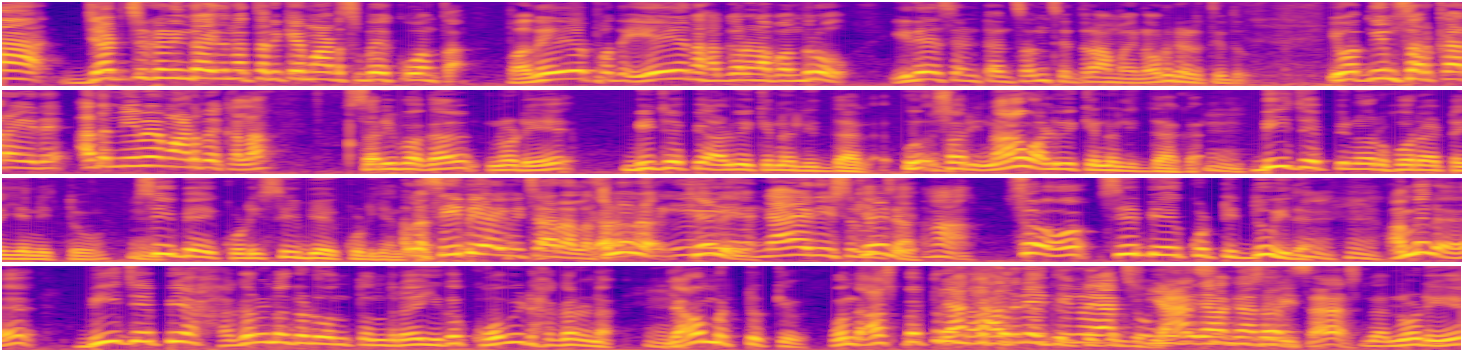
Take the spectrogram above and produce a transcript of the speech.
ಜಡ್ಜ್ಗಳಿಂದ ಇದನ್ನ ತನಿಖೆ ಮಾಡಿಸ್ಬೇಕು ಅಂತ ಪದೇ ಪದೇ ಏನು ಹಗರಣ ಬಂದ್ರು ಇದೇ ಸೆಂಟೆನ್ಸ್ ಅಂತ ಸಿದ್ದರಾಮಯ್ಯನವರು ಹೇಳ್ತಿದ್ರು. ಇವತ್ತು ನಿಮ್ಮ ಸರ್ಕಾರ ಇದೆ ಅದನ್ನ ನೀವೇ ಮಾಡಬೇಕಲ್ಲ? ಸರ್ ಇವಾಗ ನೋಡಿ ಬಿಜೆಪಿ ಆಳ್ವಿಕೆನಲ್ಲಿದ್ದಾಗ ಸಾರಿ ನಾವು ಆಳ್ವಿಕೆನಲ್ಲಿದ್ದಾಗ ಬಿಜೆಪಿನವ್ರ ಹೋರಾಟ ಏನಿತ್ತು? ಸಿಬಿಐ ಕೊಡಿ ಸಿಬಿಐ ಕೊಡಿ ಅಂತ. ಸಿಬಿಐ ವಿಚಾರ ಅಲ್ಲ ಕೇಳಿ ನ್ಯಾಯಾಧೀಶರ ಕೇಳಿ. ಸೊ ಸಿಬಿಐ ಕೊಟ್ಟಿದ್ದು ಇದೆ. ಆಮೇಲೆ ಬಿಜೆಪಿಯ ಹಗರಣಗಳು ಅಂತಂದ್ರೆ ಈಗ ಕೋವಿಡ್ ಹಗರಣ. ಯಾವ ಮಟ್ಟಕ್ಕೆ? ಒಂದು ಆಸ್ಪತ್ರೆ? ನೋಡಿ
